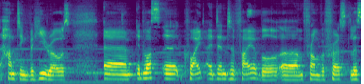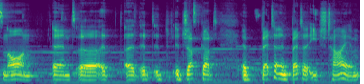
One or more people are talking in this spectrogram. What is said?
hunting the heroes. Um, it was quite identifiable um, from the first listen on, and it, it, it, it just got better and better each time.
